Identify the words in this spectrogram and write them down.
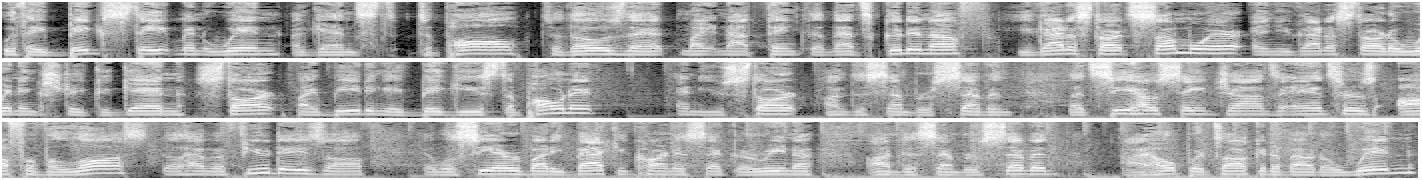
with a big statement win against DePaul. To those that might not think that that's good enough, you got to start somewhere and you got to start a winning streak again. Start by beating a Big East opponent and you start on December 7th. Let's see how St. John's answers off of a loss. They'll have a few days off, and we'll see everybody back in Carnesecca Arena on December 7th. I hope we're talking about a win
